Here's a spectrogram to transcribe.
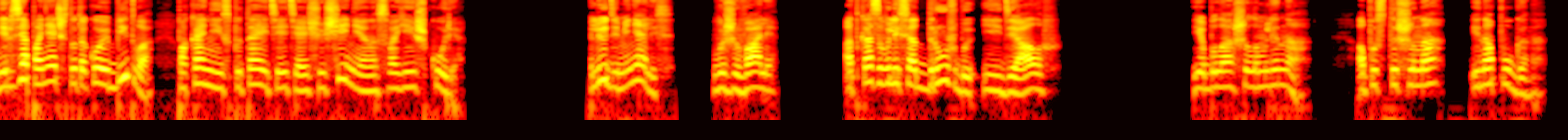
Нельзя понять, что такое битва, пока не испытаете эти ощущения на своей шкуре. Люди менялись, выживали, отказывались от дружбы и идеалов. Я была ошеломлена, опустошена и напугана,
